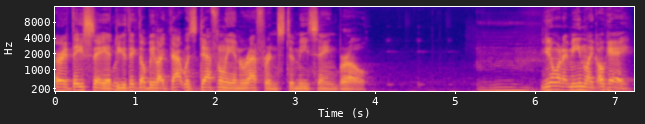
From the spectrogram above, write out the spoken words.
or if they say it, do you think they'll be like that was definitely in reference to me saying bro? You know what I mean? Like, okay,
